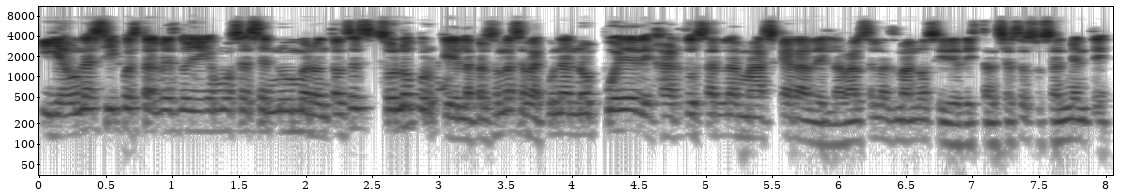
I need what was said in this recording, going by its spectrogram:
y aún así pues tal vez no lleguemos a ese número. Entonces, solo porque la persona se vacuna no puede dejar de usar la máscara, de lavarse las manos y de distanciarse socialmente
